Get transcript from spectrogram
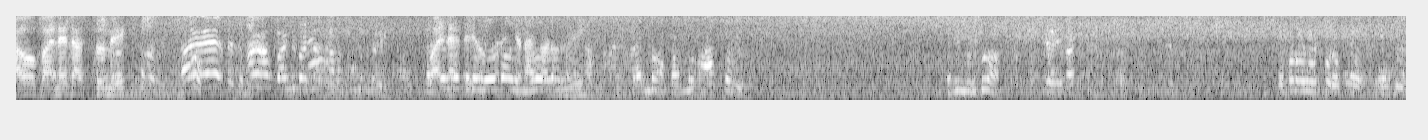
అగో బండి అయితే వస్తుంది బండి అయితే వెనకాల ఉంది పన్ను, పన్ను ఆపుతుంది. అది ముడుకురా. ఎక్కడో ఎక్కడో, ఎక్కడో.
